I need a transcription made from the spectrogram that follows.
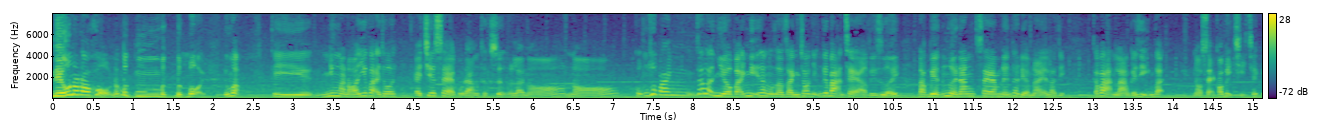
Nếu nó đau khổ nó bực bực bực bội đúng không ạ thì nhưng mà nói như vậy thôi cái chia sẻ của đàng thực sự là nó nó cũng giúp anh rất là nhiều và anh nghĩ rằng là dành cho những cái bạn trẻ ở phía dưới đặc biệt những người đang xem đến thời điểm này là gì? Các bạn làm cái gì cũng vậy nó sẽ có bị chỉ trích.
